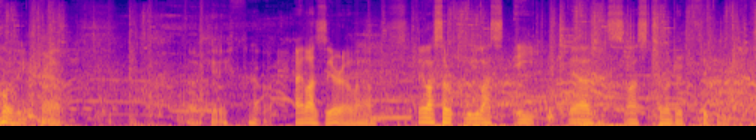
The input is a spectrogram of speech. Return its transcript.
Holy crap. Okay. I lost zero, wow. They lost, a, we lost eight. They lost, lost 250.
